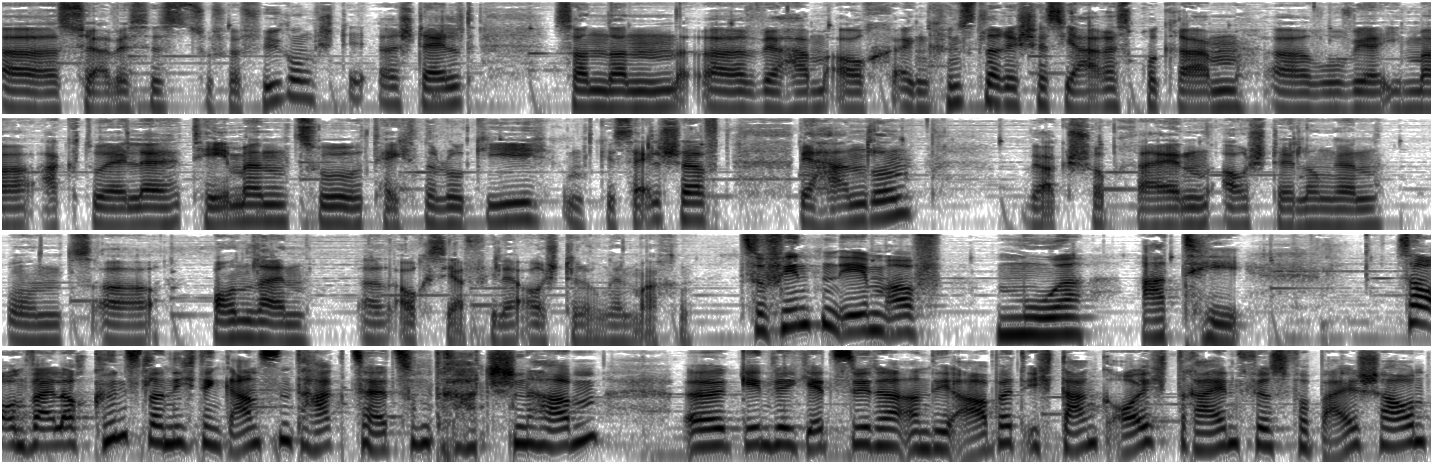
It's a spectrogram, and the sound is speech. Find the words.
äh, Services zur Verfügung äh, stellt, sondern äh, wir haben auch ein künstlerisches Jahresprogramm, wo wir immer aktuelle Themen zu Technologie und Gesellschaft behandeln. Workshop-Reihen, Ausstellungen und äh, online äh, auch sehr viele Ausstellungen machen. Zu finden eben auf mur.at. So, und weil auch Künstler nicht den ganzen Tag Zeit zum Tratschen haben, äh, gehen wir jetzt wieder an die Arbeit. Ich danke euch dreien fürs Vorbeischauen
